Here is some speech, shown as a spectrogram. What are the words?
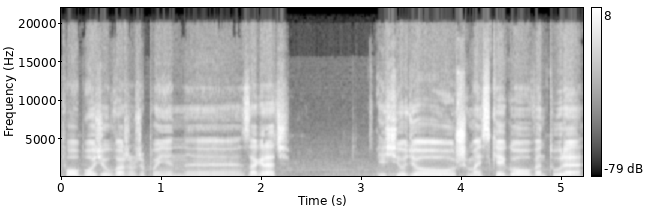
po obozie, uważam, że powinien zagrać. Jeśli chodzi o Szymańskiego, Venturę,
